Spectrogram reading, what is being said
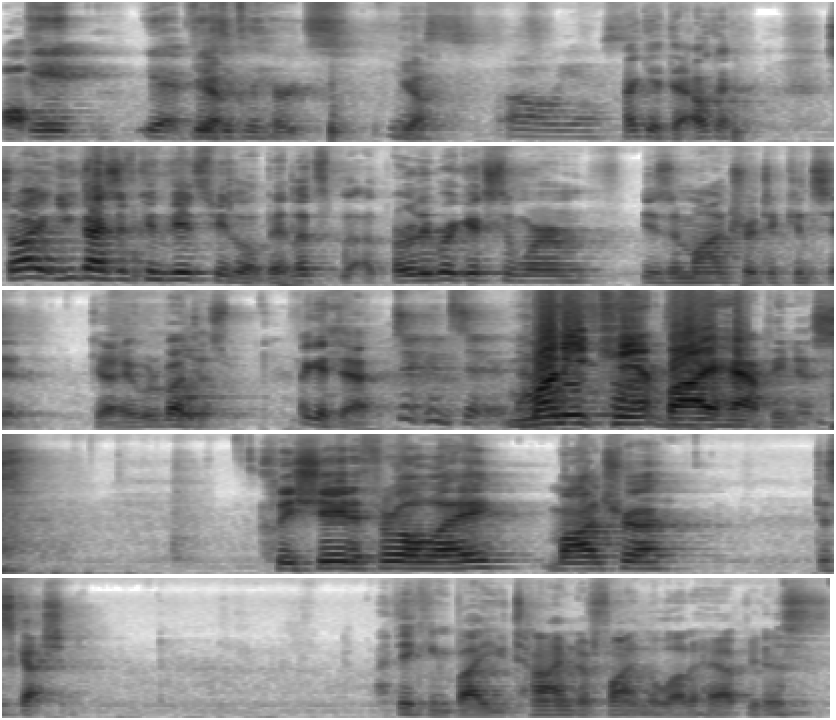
awful. it, yeah, it physically hurts. Yeah. yes. Oh yes. I get that. Okay. So I, you guys have convinced me a little bit. Let's uh, early bird gets the worm is a mantra to consider. Okay. What about this one? I get that. to consider. That's Money can't buy happiness. Cliche to throw away. Mantra. Discussion. I think it can buy you time to find a lot of happiness.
